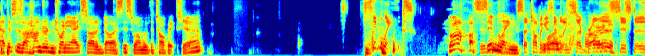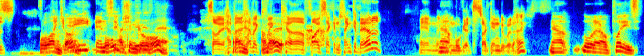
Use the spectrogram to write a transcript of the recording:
Now, this is a 128 sided dice, this one with the topics, yeah? Siblings. Oh, siblings. The topic is What? siblings. So brothers, sisters. Well, I'm Thank done. And Oh, I can go is home. So have a I'm- have a I'm quick uh, five second think about it, and, Yeah. and we'll get stuck into it. Hey, Now, Lord Al, please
